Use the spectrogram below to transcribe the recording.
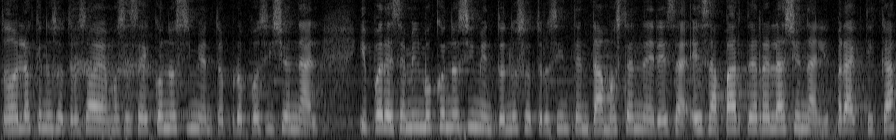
todo lo que nosotros sabemos, ese conocimiento proposicional, y por ese mismo conocimiento nosotros intentamos tener esa, esa parte relacional y práctica,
